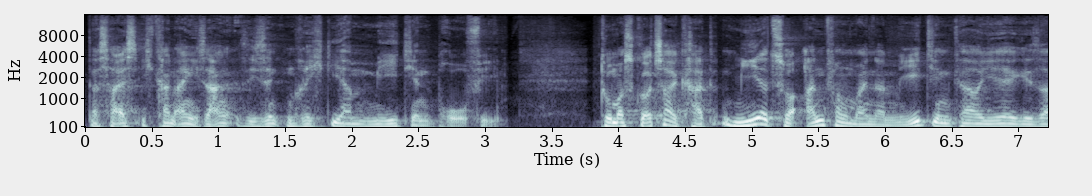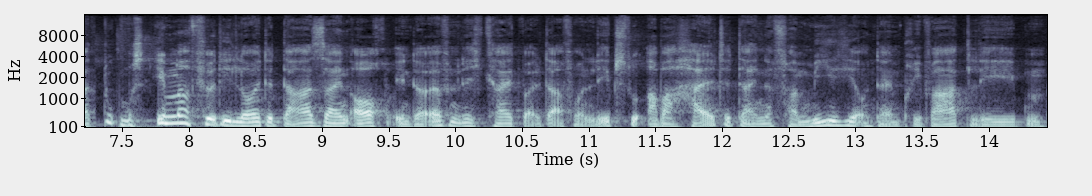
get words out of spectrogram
Das heißt, ich kann eigentlich sagen, Sie sind ein richtiger Medienprofi. Thomas Gottschalk hat mir zu Anfang meiner Medienkarriere gesagt, du musst immer für die Leute da sein, auch in der Öffentlichkeit, weil davon lebst du, aber halte deine Familie und dein Privatleben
